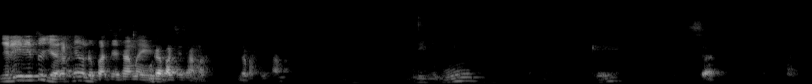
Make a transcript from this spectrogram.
Jadi ini tuh jaraknya udah pasti sama ya. Udah pasti sama. Udah pasti sama. Jadi gini. Oke. Set. Kan.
